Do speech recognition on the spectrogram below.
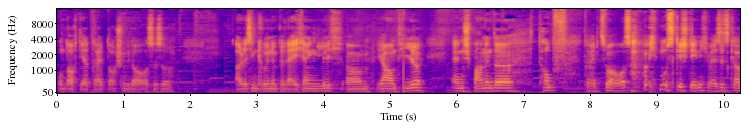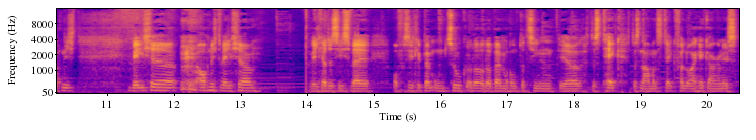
Und auch der treibt auch schon wieder aus. Also alles im grünen Bereich eigentlich. Ähm, ja, und hier ein spannender Topf treibt zwar aus, aber ich muss gestehen, ich weiß jetzt gerade nicht, welcher, auch nicht welcher, welcher das ist, weil offensichtlich beim Umzug oder, oder beim Runterziehen der, das Tag, das Namenstag verloren gegangen ist.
